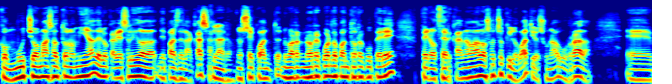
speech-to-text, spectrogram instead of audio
con mucho más autonomía de lo que había salido de Paz de la Casa. Claro. No sé cuánto, no, no recuerdo cuánto recuperé, pero cercano a los 8 kilovatios, una burrada. Eh,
